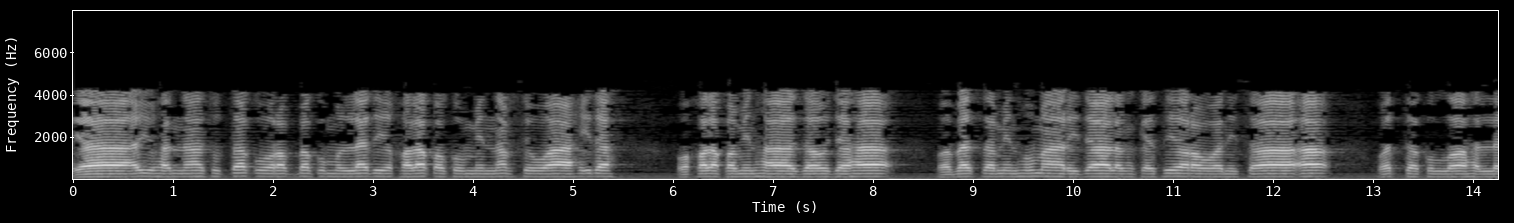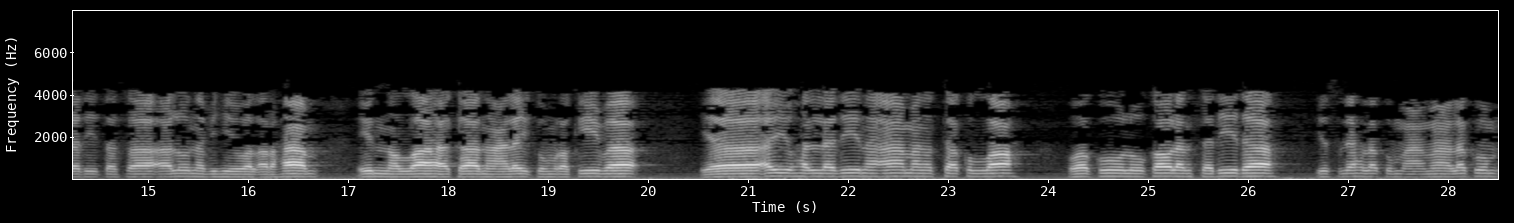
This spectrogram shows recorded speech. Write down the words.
يا أيها الناس اتقوا ربكم الذي خلقكم من نفس واحدة وخلق منها زوجها وبث منهما رجالا كثيرا ونساء واتقوا الله الذي تساءلون به والأرحام إن الله كان عليكم ركيبا يا أيها الذين آمنوا اتقوا الله وقولوا قولا سديدا يصلح لكم أعمالكم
